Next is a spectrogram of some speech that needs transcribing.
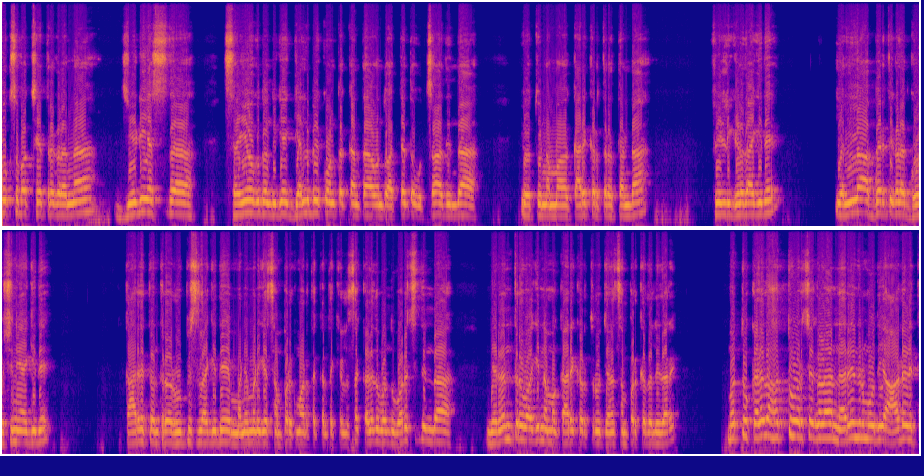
ಲೋಕಸಭಾ ಕ್ಷೇತ್ರಗಳನ್ನ ಜೆ ಡಿ ಎಸ್ ಸಹಯೋಗದೊಂದಿಗೆ ಗೆಲ್ಲಬೇಕು ಅಂತಕ್ಕಂತ ಒಂದು ಅತ್ಯಂತ ಉತ್ಸಾಹದಿಂದ ಇವತ್ತು ನಮ್ಮ ಕಾರ್ಯಕರ್ತರ ತಂಡ ಫೀಲ್ಡ್ ಇಳಿದಾಗಿದೆ. ಎಲ್ಲ ಅಭ್ಯರ್ಥಿಗಳ ಘೋಷಣೆಯಾಗಿದೆ. ಕಾರ್ಯತಂತ್ರ ರೂಪಿಸಲಾಗಿದೆ. ಮನೆ ಮನೆಗೆ ಸಂಪರ್ಕ ಮಾಡತಕ್ಕಂಥ ಕೆಲಸ ಕಳೆದ ಒಂದು ವರ್ಷದಿಂದ ನಿರಂತರವಾಗಿ ನಮ್ಮ ಕಾರ್ಯಕರ್ತರು ಜನಸಂಪರ್ಕದಲ್ಲಿದ್ದಾರೆ. ಮತ್ತು ಕಳೆದ ಹತ್ತು ವರ್ಷಗಳ ನರೇಂದ್ರ ಮೋದಿ ಆಡಳಿತ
